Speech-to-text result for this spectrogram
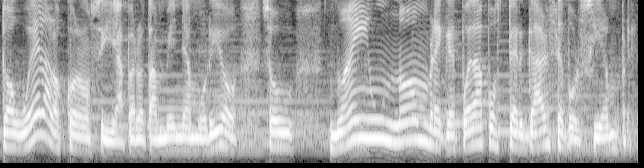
Tu abuela los conocía, pero también ya murió. So, no hay un nombre que pueda postergarse por siempre.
